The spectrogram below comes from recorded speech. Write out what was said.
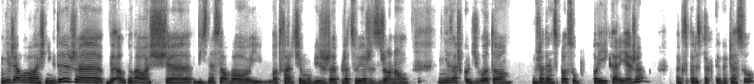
Nie żałowałaś nigdy, że wyautowałaś się biznesowo i otwarcie mówisz, że pracujesz z żoną. Nie zaszkodziło to w żaden sposób po jej karierze? Tak z perspektywy czasu?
